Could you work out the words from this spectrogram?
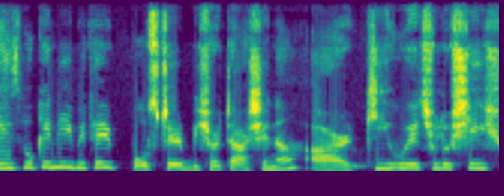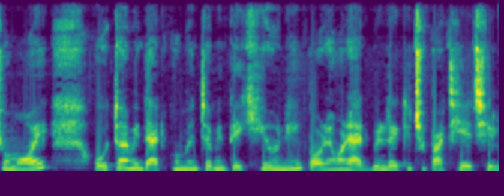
ফেসবুকে নিয়ে বিধায় পোস্টের বিষয়টা আসে না আর কি হয়েছিল সেই সময় ওটা আমি দ্যাট মোমেন্ট আমি দেখিও নি। পরে আমার অ্যাডমিনরা কিছু পাঠিয়েছিল।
